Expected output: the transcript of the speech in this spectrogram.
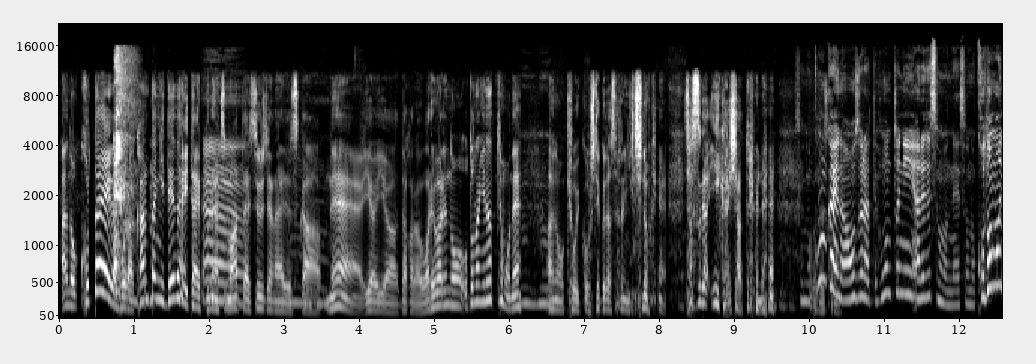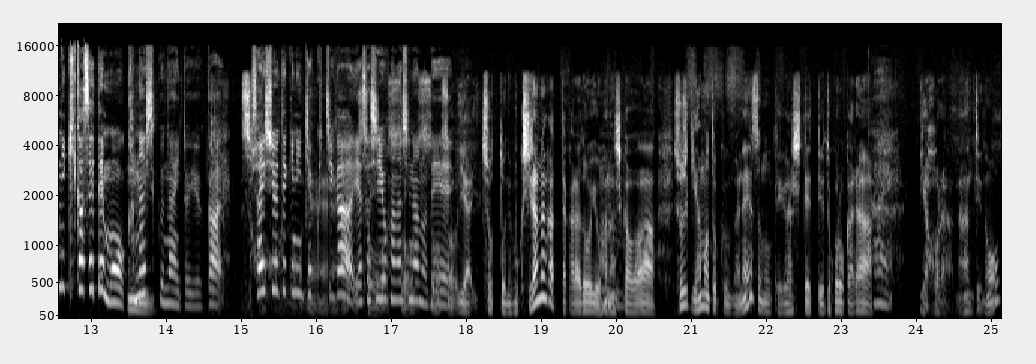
あの答えがほら 簡単に出ないタイプのやつもあったりするじゃないですか、うんねえ。いやいやだから我々の大人になってもね、うんうんあの教育をしてくださる日野県さすがいい会社というね。その今回の青空って本当にあれですもんね。その子供に聞かせても悲しくないというか、最終的に着地が優しいお話なので。いやちょっとね僕知らなかったからどういうお話かは、正直大和くんがねその怪我してっていうところから、はい。いやほらなんていうの？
